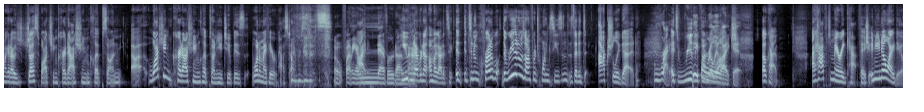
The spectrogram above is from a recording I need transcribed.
Oh my god, I was just watching Kardashian clips on uh, watching Kardashian clips on YouTube is one of my favorite pastimes. Oh my god, That's so funny. I've never done You've that. never done. Oh my god, it's it, it's an incredible. The reason it was on for 20 seasons is that it's actually good. Right. It's really People fun to really like it. Okay. I have to marry Catfish, and you know I do.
